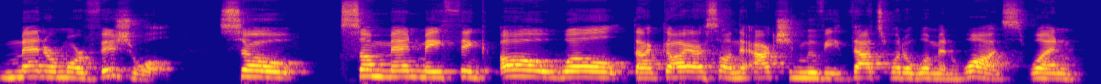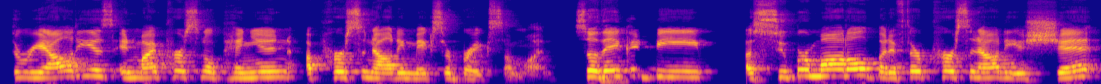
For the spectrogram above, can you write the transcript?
men are more visual. So some men may think, oh, well, that guy I saw in the action movie, that's what a woman wants. When the reality is, in my personal opinion, a personality makes or breaks someone. So they could be a supermodel, but if their personality is shit,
